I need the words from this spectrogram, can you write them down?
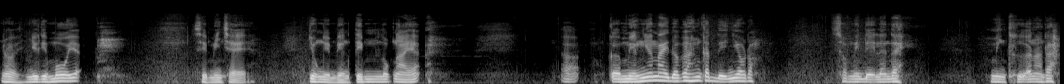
rồi như cái môi á thì mình sẽ dùng cái miếng tim lúc này á. Đó, cỡ miếng như này được không? Cần để nhiều đâu. Xong mình để lên đây. Mình khứa nó ra.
